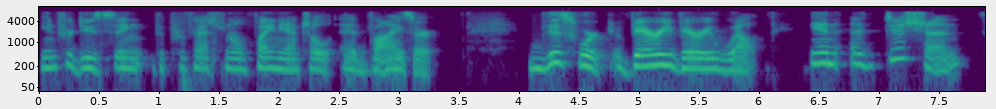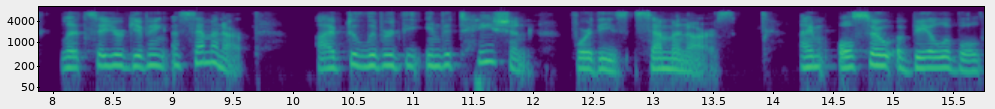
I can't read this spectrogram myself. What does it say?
introducing the professional financial advisor. This worked very, very well. In addition, let's say you're giving a seminar. I've delivered the invitation for these seminars. I'm also available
